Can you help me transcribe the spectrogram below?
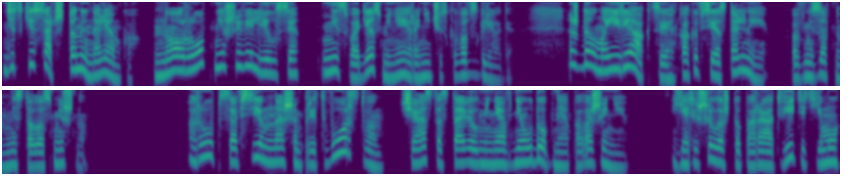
Детский сад, штаны на лямках. Но Роб не шевелился, не сводя с меня иронического взгляда. Ждал моей реакции, как и все остальные. Внезапно мне стало смешно. Роб со всем нашим притворством часто ставил меня в неудобное положение. Я решила, что пора ответить ему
